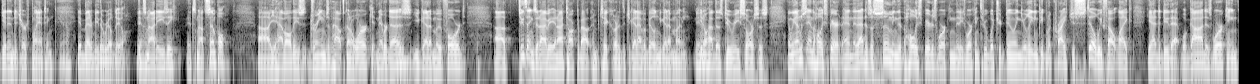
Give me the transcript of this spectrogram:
get into church planting, yeah. it better be the real deal. Yeah. It's not easy. It's not simple. Uh, you have all these dreams of how it's going to work. It never does. You got to move forward. Uh, two things that Ivy and I talked about in particular that you got to have a building, you got to have money. Yeah. You don't have those two resources, and we understand the Holy Spirit, and that is assuming that the Holy Spirit is working, that He's working through what you're doing, you're leading people to Christ. Just still, we felt like you had to do that. Well, God is working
